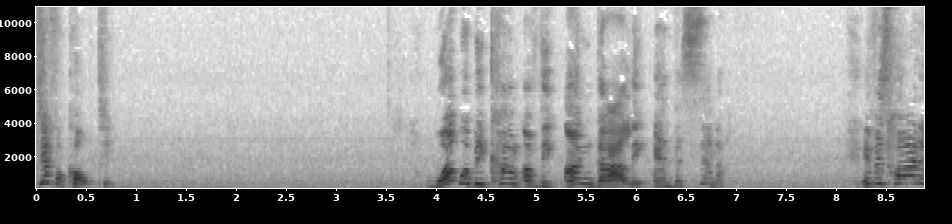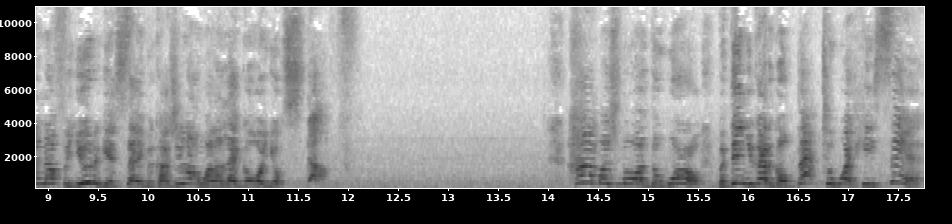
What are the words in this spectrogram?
difficulty, what will become of the ungodly and the sinner? If it's hard enough for you to get saved because you don't want to let go of your stuff, how much more of the world? But then you got to go back to what he said.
